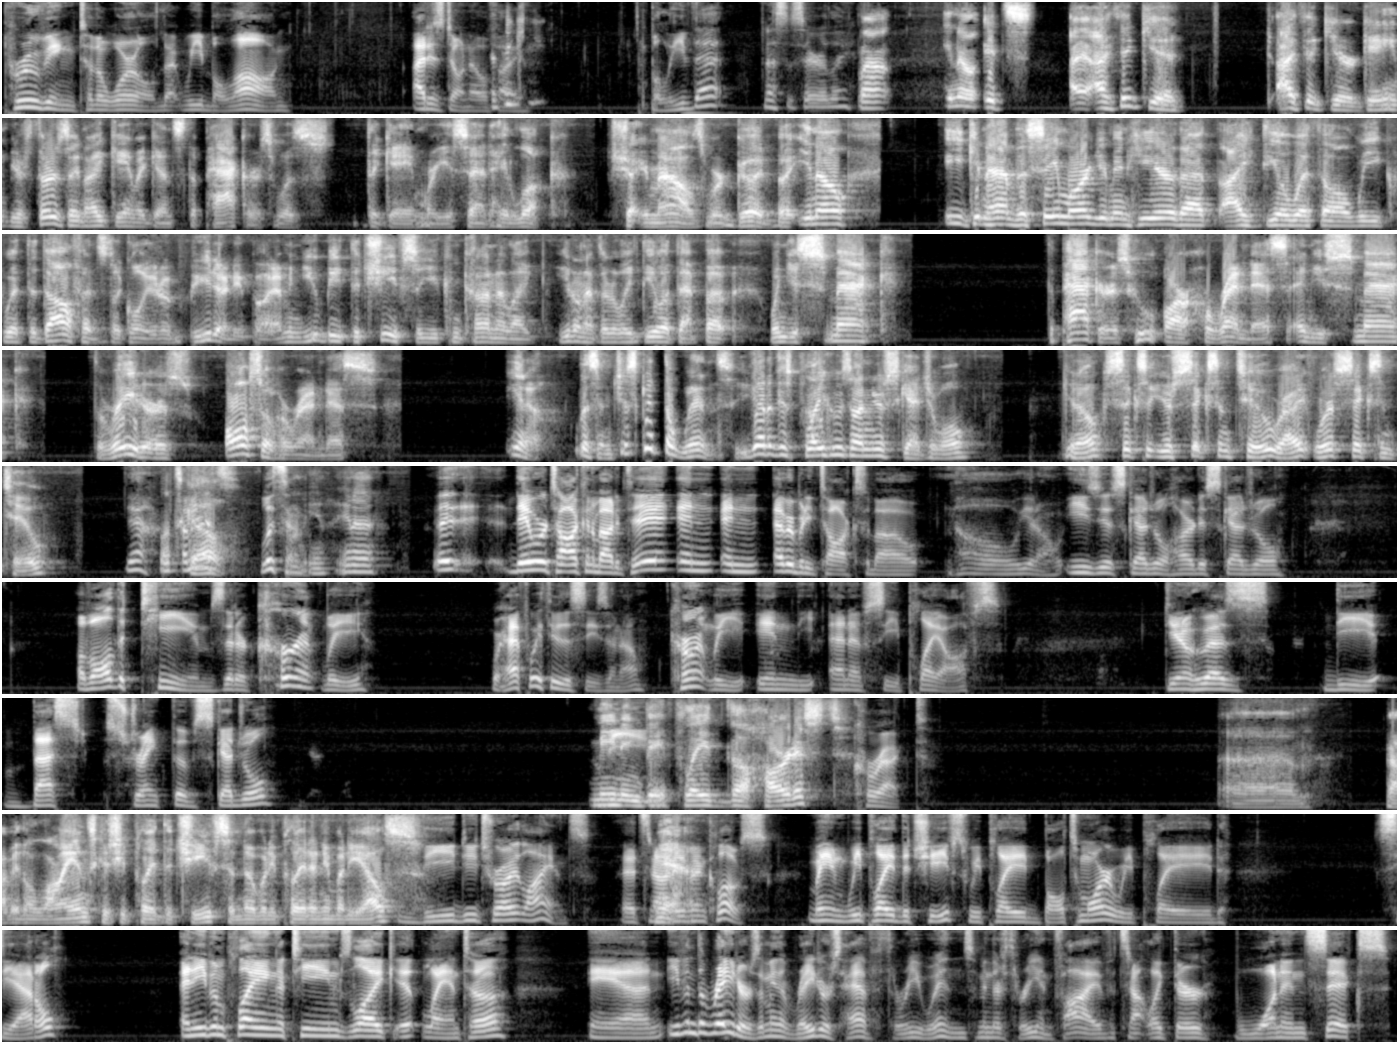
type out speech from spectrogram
proving to the world that we belong. I just don't know if I, believe that necessarily. Well, you know, it's. I, I think you. I think your game, your Thursday night game against the Packers was the game where you said, "Hey, look, shut your mouths, we're good." But you know, you can have the same argument here that I deal with all week with the Dolphins. Like, oh, you didn't beat anybody. I mean, you beat the Chiefs, so you can kind of like you don't have to really deal with that. But when you smack the Packers, who are horrendous, and you smack the Raiders, also horrendous, you know, listen, just get the wins. You got to just play who's on your schedule. You know, six. You're six and two, right? We're six and two. Yeah, let's I mean, go. Listen, you know, they were talking about it today, and and everybody talks about oh, you know, easiest schedule, hardest schedule. Of all the teams that are currently, we're halfway through the season now, currently in the NFC playoffs. Do you know who has the best strength of schedule? Meaning the, they've played the hardest? Correct. Um, probably the Lions because you played the Chiefs and nobody played anybody else. The Detroit Lions. It's not yeah. even close. I mean, we played the Chiefs, we played Baltimore, we played Seattle, and even playing a teams like Atlanta and even the Raiders. I mean, the Raiders have three wins. I mean, they're three and five. It's not like they're one and six.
